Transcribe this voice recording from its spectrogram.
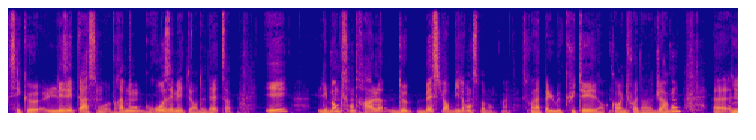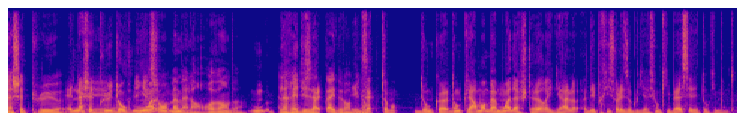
c'est que les États sont vraiment gros émetteurs de dettes et les banques centrales de baissent leur bilan en ce moment. Ce qu'on appelle le QT, encore une fois dans notre jargon. Euh, elles n'achètent plus. Elles n'achètent plus, donc moins... même elles en revendent. Elles réduisent la taille de leur bilan. Exactement. Donc, euh, donc clairement, ben, moins d'acheteurs égale des prix sur les obligations qui baissent et des taux qui montent.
